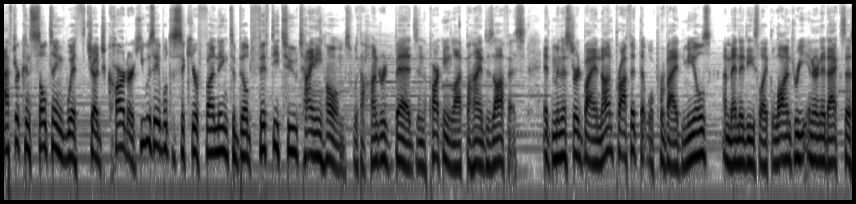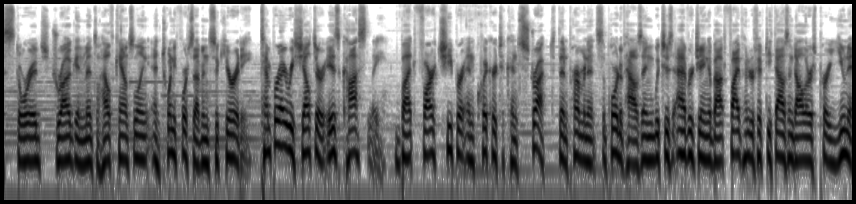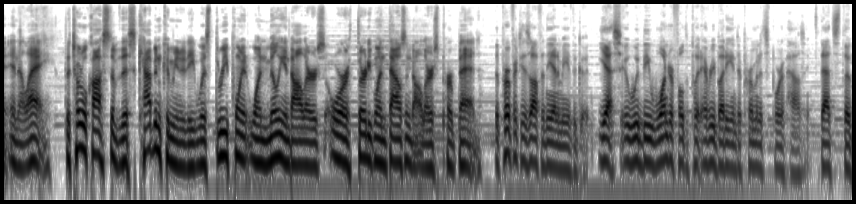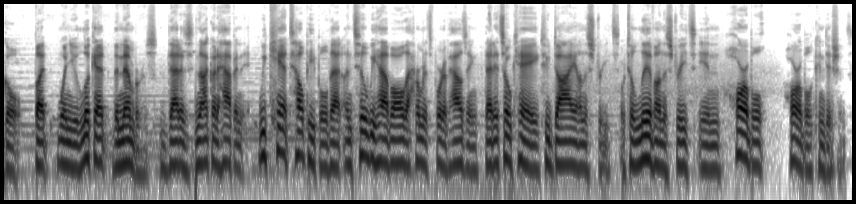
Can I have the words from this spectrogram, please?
After consulting with Judge Carter, he was able to secure funding to build 52 tiny homes with 100 beds in the parking lot behind his office, administered by a nonprofit that will provide meals, amenities like laundry, internet access, storage, drug and mental health counseling, and 24 7 security. Temporary shelter is costly, but far cheaper and quicker to construct than permanent supportive housing, which is averaging about $550,000 per unit in LA. The total cost of this cabin community was $3.1 million or $31,000 per bed. The perfect is often the enemy of the good. Yes, it would be wonderful to put everybody into permanent supportive housing. That's the goal. But when you look at the numbers, that is not going to happen. We can't tell people that until we have all the permanent supportive housing, that it's okay to die on the streets or to live on the streets in horrible, horrible conditions.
